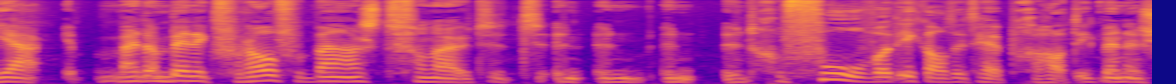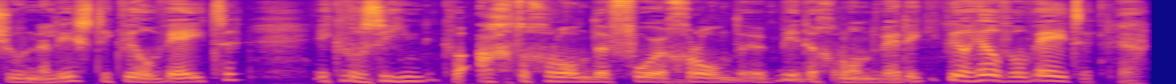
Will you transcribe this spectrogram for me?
Ja, maar dan ben ik vooral verbaasd vanuit het, een, een, een, een, gevoel wat ik altijd heb gehad. Ik ben een journalist, ik wil weten, ik wil zien, ik wil achtergronden, voorgronden, middengronden, weet ik. Ik wil heel veel weten. Ja.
